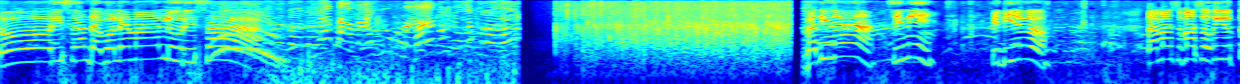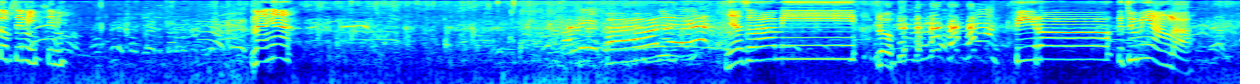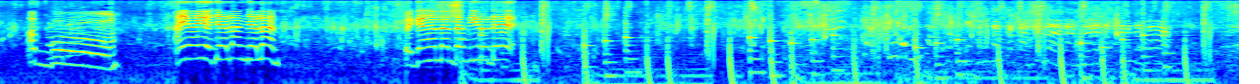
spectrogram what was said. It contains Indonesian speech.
Loh, Risa ndak boleh malu, Risa. Badina, sini. Video. Tak masuk-masuk ke YouTube sini, sini. Nanya. Balik. Balik. Nya suami. Loh. Viro, kecumiang lah. Abu. Ayo ayo jalan jalan. Pegangan tante Viro, Dek.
